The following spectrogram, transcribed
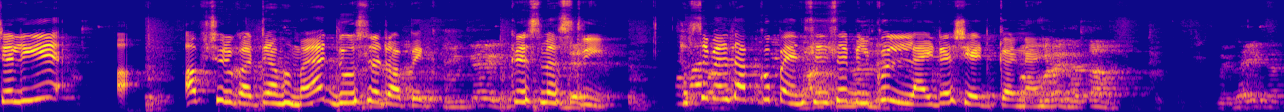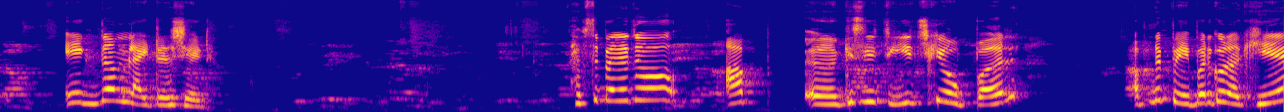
चलिए अब शुरू करते हैं हम हमारा दूसरा टॉपिक क्रिसमस ट्री सबसे पहले तो आपको पेंसिल से बिल्कुल लाइटर शेड करना है। एकदम लाइटर शेड सबसे पहले तो आप किसी चीज़ के ऊपर अपने पेपर को रखिए,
